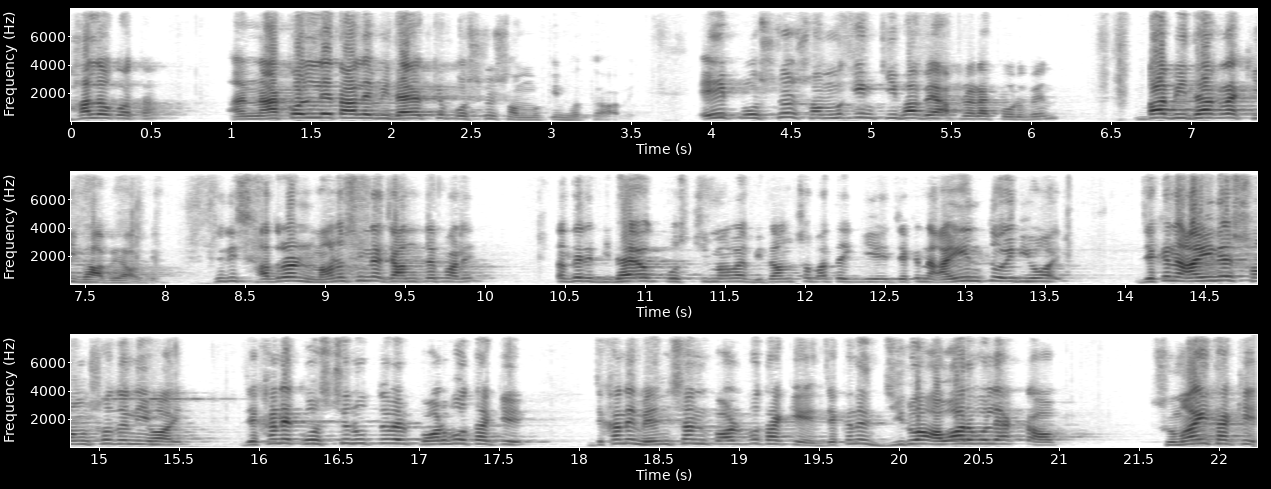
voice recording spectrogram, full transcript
ভালো কথা। আর না করলে তাহলে বিধায়ককে প্রশ্নের সম্মুখীন হতে হবে। এই প্রশ্নের সম্মুখীন কীভাবে আপনারা করবেন? বা বিধায়করা কীভাবে হবে? যদি সাধারণ মানুষই না জানতে পারে, তাদের বিধায়ক পশ্চিমবাংলা বিধানসভাতে গিয়ে যেখানে আইন তৈরি হয়, যেখানে আইনের সংশোধনী হয়, যেখানে কোশ্চেন উত্তরের পর্ব থাকে, যেখানে মেনশন পর্ব থাকে, যেখানে জিরো আওয়ার বলে একটা সময় থাকে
